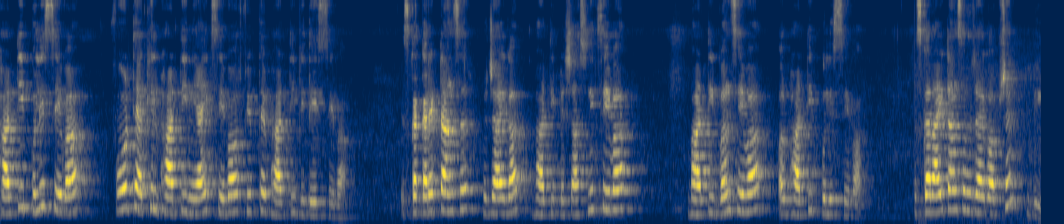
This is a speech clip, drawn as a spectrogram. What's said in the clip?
भारतीय पुलिस सेवा फोर्थ है अखिल भारतीय न्यायिक सेवा और फिफ्थ है भारतीय विदेश सेवा। इसका करेक्ट आंसर हो जाएगा भारतीय प्रशासनिक सेवा भारतीय वन सेवा और भारतीय पुलिस सेवा। इसका राइट आंसर हो जाएगा ऑप्शन बी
